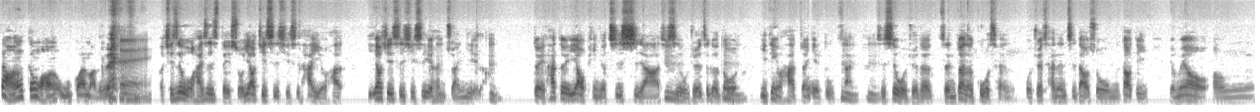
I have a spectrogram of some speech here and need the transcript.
这好像跟我好像无关嘛，对不对？对。其实我还是得说，药剂师其实他有他，药剂师其实也很专业啦。嗯。对他对药品的知识啊，其实我觉得这个都一定有他的专业度在。嗯。只是我觉得诊断的过程，我觉得才能知道说我们到底有没有嗯，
